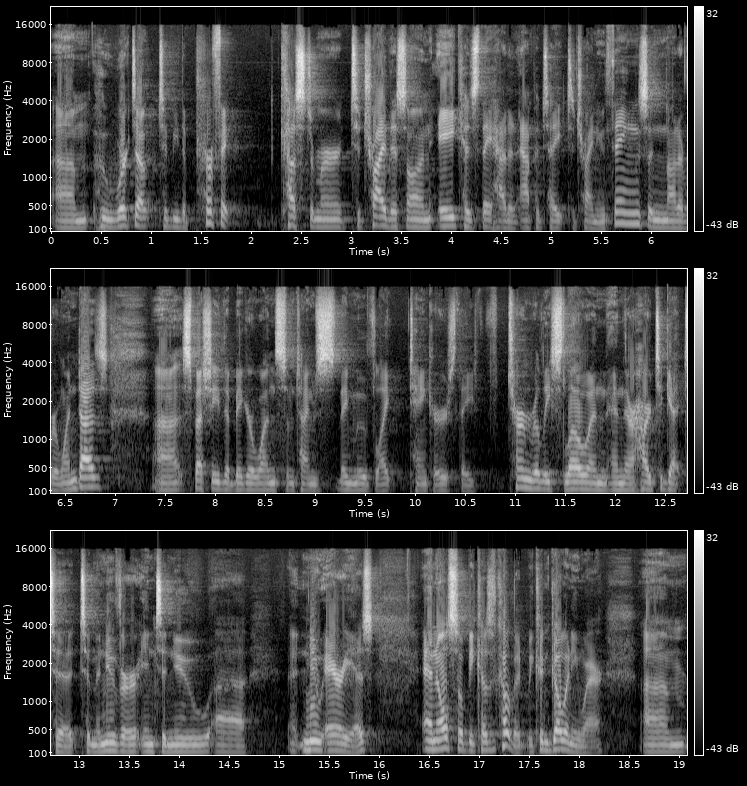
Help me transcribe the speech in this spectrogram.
um, who worked out to be the perfect customer to try this on, A, because they had an appetite to try new things, and not everyone does, uh, especially the bigger ones. Sometimes they move like tankers. They turn really slow, and, and they're hard to get to, to maneuver into new uh, new areas, and also because of COVID, we couldn't go anywhere. Um,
